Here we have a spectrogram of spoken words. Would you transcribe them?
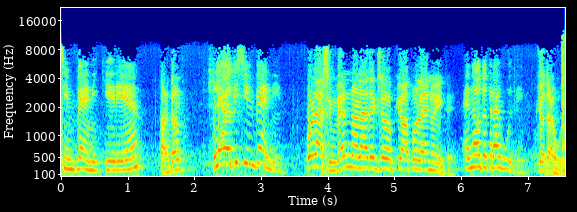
Συμβαίνει, κύριε; Παρντών. Λέω τι συμβαίνει. Πολλά συμβαίνουν, αλλά δεν ξέρω ποιο απ' όλα εννοείται. Εννοώ το τραγούδι. Ποιο τραγούδι;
